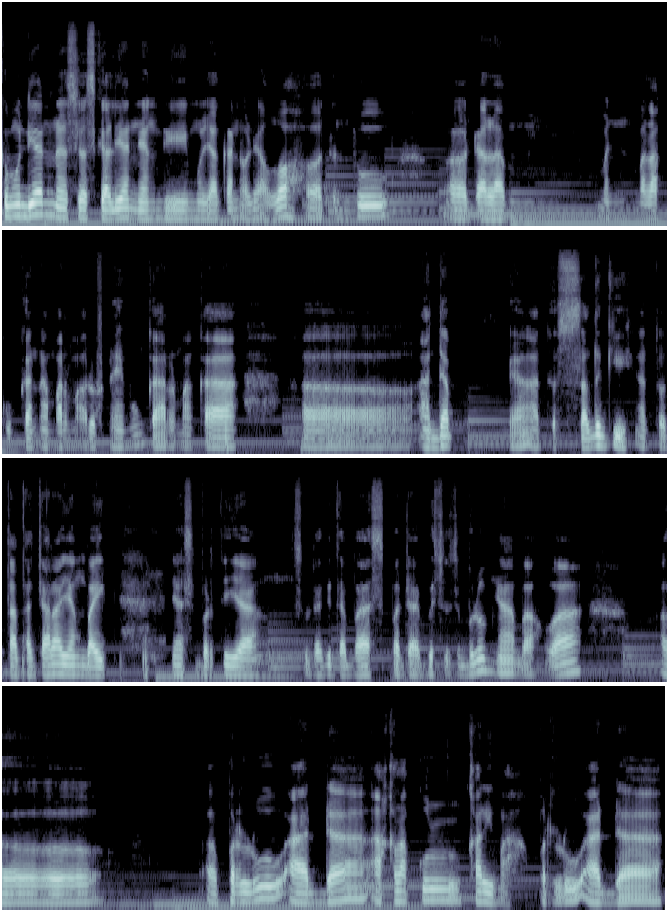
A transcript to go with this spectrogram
Kemudian uh, sekalian yang dimuliakan oleh Allah uh, tentu uh, dalam melakukan amar ma'ruf nahi mungkar maka uh, adab ya atau strategi atau tata cara yang baik. Ya seperti yang sudah kita bahas pada episode sebelumnya bahwa uh, uh, perlu ada akhlakul karimah perlu ada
